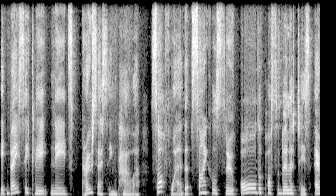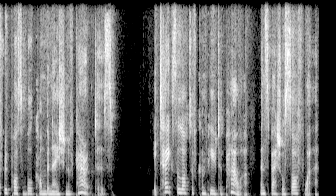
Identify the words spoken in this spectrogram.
it basically needs processing power, software that cycles through all the possibilities, every possible combination of characters. It takes a lot of computer power and special software,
